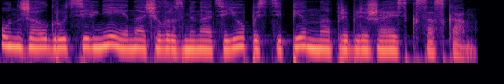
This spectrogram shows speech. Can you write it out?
Он сжал грудь сильнее и начал разминать ее, постепенно приближаясь к соскам.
